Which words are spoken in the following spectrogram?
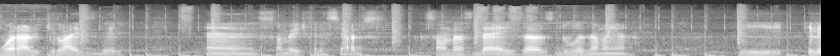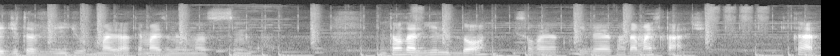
o horário de lives dele é, são meio diferenciados. São das 10 às 2 da manhã. E ele edita vídeo mas até mais ou menos umas 5. Então dali ele dorme e só vai, e vai acordar mais tarde. E cara,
